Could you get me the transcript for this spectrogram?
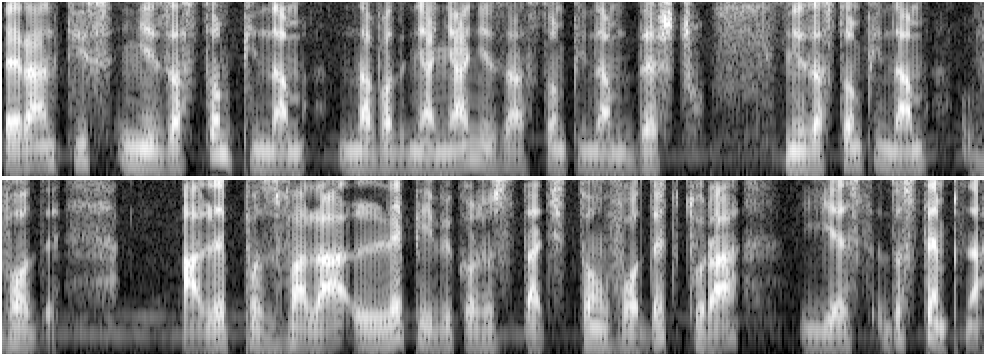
Erantis nie zastąpi nam nawadniania, nie zastąpi nam deszczu, nie zastąpi nam wody, ale pozwala lepiej wykorzystać tą wodę, która jest dostępna.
